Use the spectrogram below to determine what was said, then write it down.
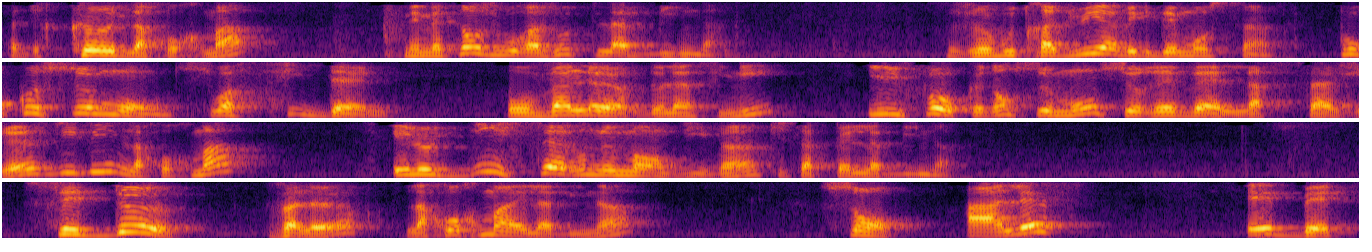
c'est-à-dire que de la Chokhmah, mais maintenant je vous rajoute la Bina. Je vous traduis avec des mots simples. Pour que ce monde soit fidèle aux valeurs de l'infini, il faut que dans ce monde se révèle la sagesse divine, la chokhmah, et le discernement divin qui s'appelle la bina. Ces deux valeurs, la chokhmah et la bina, sont Aleph et Bet.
